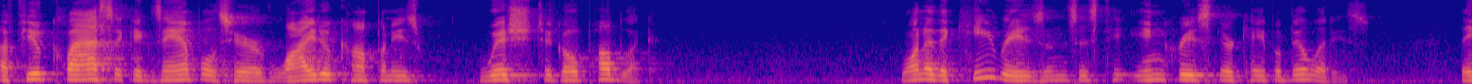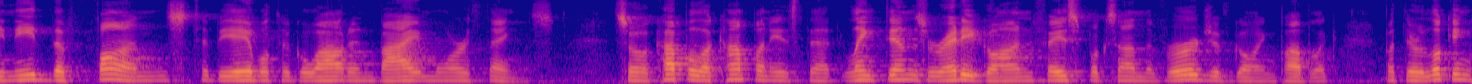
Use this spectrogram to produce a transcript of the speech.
A few classic examples here of why do companies wish to go public? One of the key reasons is to increase their capabilities. They need the funds to be able to go out and buy more things. So, a couple of companies that LinkedIn's already gone, Facebook's on the verge of going public, but they're looking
